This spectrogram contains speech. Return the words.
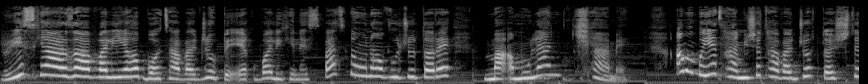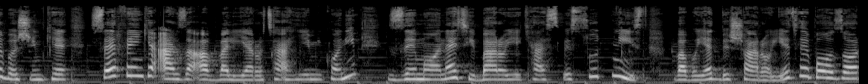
ریسک ارز اولیه ها با توجه به اقبالی که نسبت به اونها وجود داره معمولا کمه. اما باید همیشه توجه داشته باشیم که صرف اینکه ارز اولیه رو تهیه می کنیم زمانتی برای کسب سود نیست و باید به شرایط بازار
